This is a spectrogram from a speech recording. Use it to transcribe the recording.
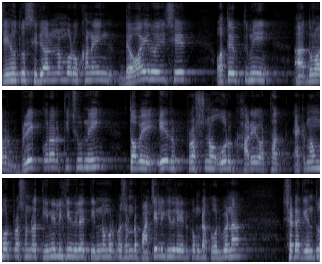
যেহেতু সিরিয়াল নম্বর ওখানেই দেওয়াই রয়েছে, অতএব তুমি তোমার ব্রেক করার কিছু নেই, তবে এর প্রশ্ন ওর ঘাড়ে, অর্থাৎ এক নম্বর প্রশ্নটা তিনে লিখে দিলে, তিন নম্বর প্রশ্নটা পাঁচে লিখে দিলে এরকমটা করবে না। সেটা কিন্তু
